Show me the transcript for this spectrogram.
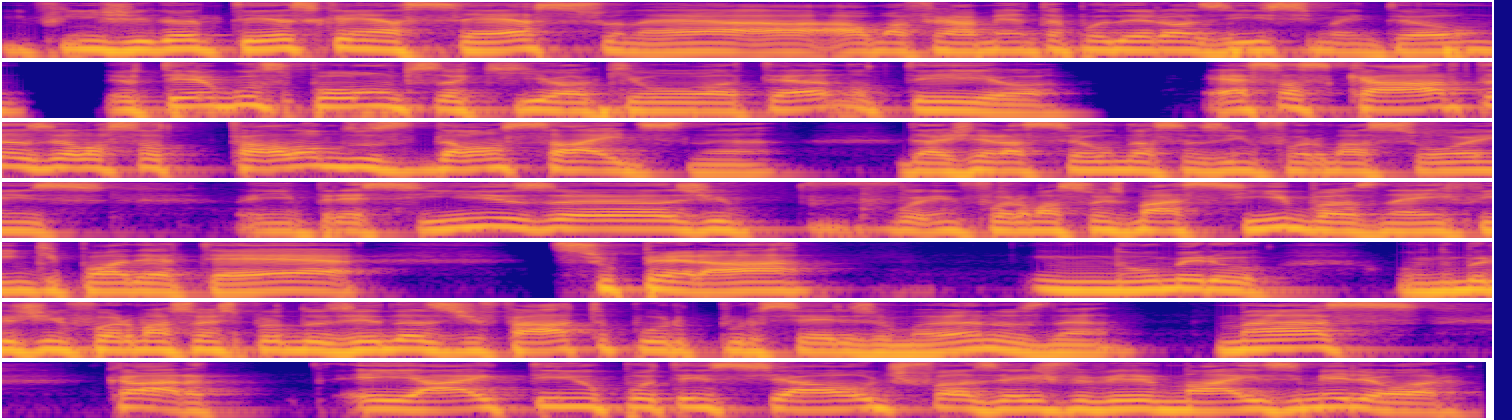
enfim, gigantesca em acesso, né, a, a uma ferramenta poderosíssima. Então, eu tenho alguns pontos aqui, ó, que eu até anotei, ó. essas cartas elas só falam dos downsides, né? Da geração dessas informações imprecisas, de informações massivas, né? Enfim, que podem até superar em número o número de informações produzidas de fato por, por seres humanos, né? Mas, cara, AI tem o potencial de fazer a gente viver mais e melhor.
